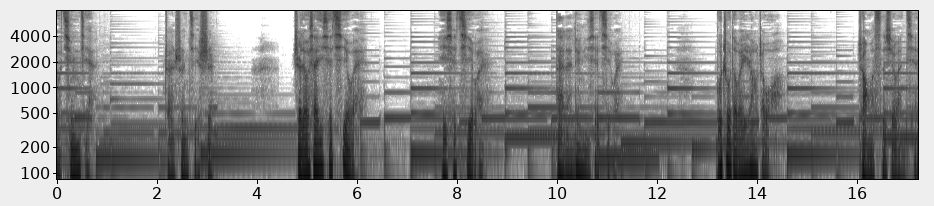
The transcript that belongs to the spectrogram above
又清洁，转瞬即逝，只留下一些气味，一些气味带来另一些气味，不住的围绕着我，让我思绪万千。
